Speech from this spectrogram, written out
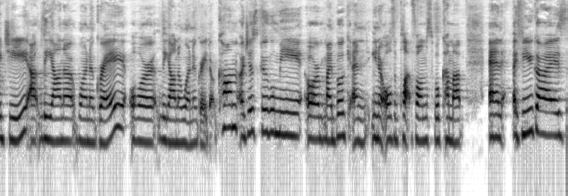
IG at Liana Werner Gray or lianawernergray.com or just Google me or my book and you know all the platforms will come up. And if you guys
